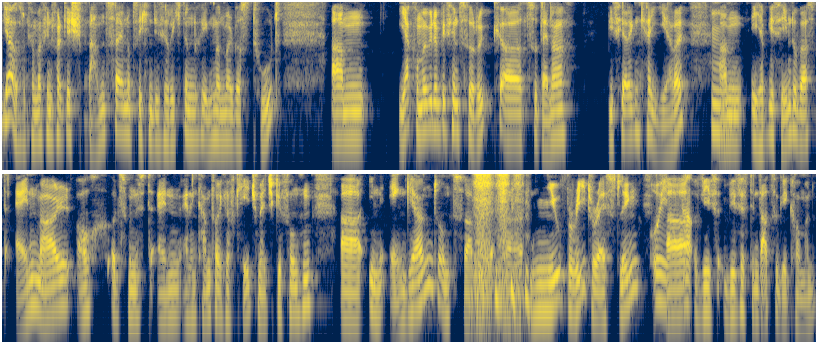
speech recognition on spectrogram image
Ja, also da können wir auf jeden Fall gespannt sein, ob sich in diese Richtung noch irgendwann mal was tut. Ähm, ja, kommen wir wieder ein bisschen zurück äh, zu deiner bisherigen Karriere. Mhm. Ähm, ich habe gesehen, du warst einmal auch, oder zumindest ein, einen Kampf habe ich auf Cage Match gefunden, äh, in England und zwar mit, äh, New Breed Wrestling. Ui, äh, ja. wie, wie ist es denn dazu gekommen?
